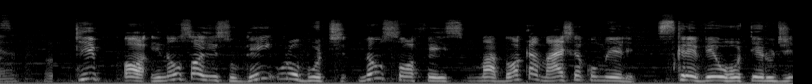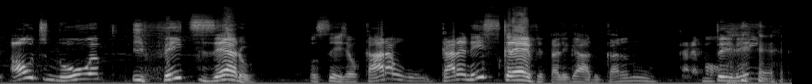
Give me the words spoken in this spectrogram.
Que, ó, e não só isso, o Gen Urobuchi não só fez Madoka Mágica, como ele escreveu o roteiro de Aud Noah e Fate Zero. Ou seja, o cara, o cara nem escreve, tá ligado? O cara não, O cara é não tem nem.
